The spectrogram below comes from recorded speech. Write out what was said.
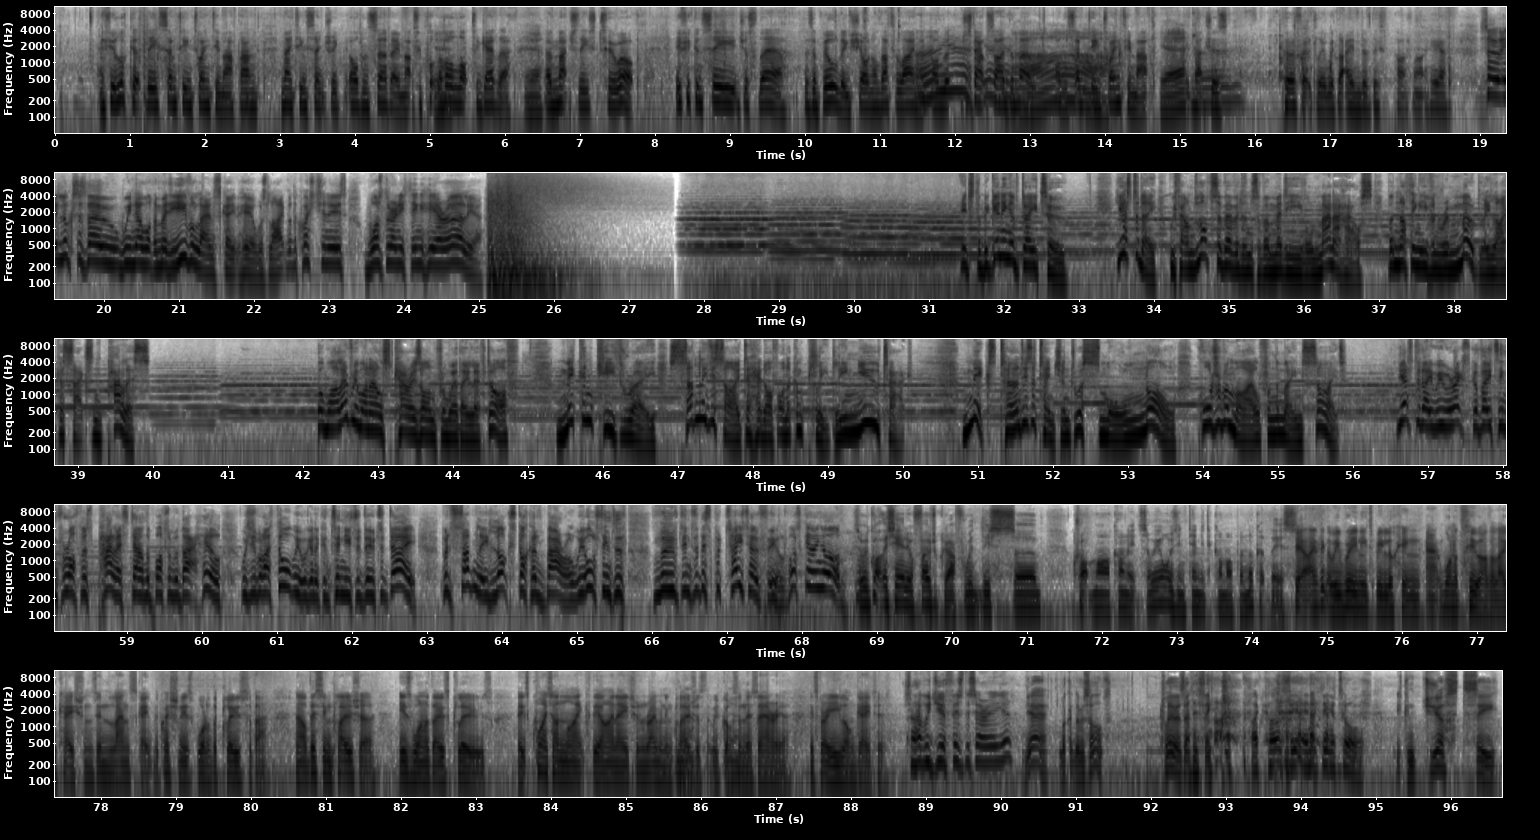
if you look at the 1720 map and 19th century Ordnance Survey maps, we put Yeah. the whole lot together yeah. and match these two up. If you can see just there, there's a building shown on that alignment, Oh, on the, yeah, just yeah, outside the yeah. moat on the Ah. 1720 map. Yeah. It matches perfectly with that end of this patch right here. So it looks as though we know what the medieval landscape here was like, but the question is, was there anything here earlier? It's the beginning of day two. Yesterday, we found lots of evidence of a medieval manor house, but nothing even remotely like a Saxon palace. But while everyone else carries on from where they left off, Mick and Keith Ray suddenly decide to head off on a completely new tack. Mick's turned his attention to a small knoll, quarter of a mile from the main site. Yesterday we were excavating for Offa's Palace down the bottom of that hill, which is what I thought we were going to continue to do today. But suddenly, lock, stock, and barrel, we all seem to have moved into this potato field. What's going on? So we've got this aerial photograph with this um, crop mark on it. So we always intended to come up and look at this. Yeah, I think that we really need to be looking at one or two other locations in the landscape. The question is, what are the clues for that? Now, this enclosure is one of those clues. It's quite unlike the Iron Age and Roman enclosures that we've got yeah. in this area. It's very elongated. So, have we geophysed this area yet? Yeah, look at the results. Clear as anything. I can't see anything at all. you can just see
